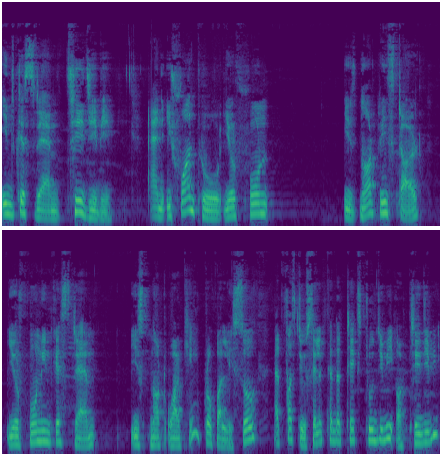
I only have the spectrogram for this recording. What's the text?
increased RAM 3GB. And if you want to your phone is not restart, your phone increased RAM is not working properly. So at first you selected the text 2GB or 3GB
